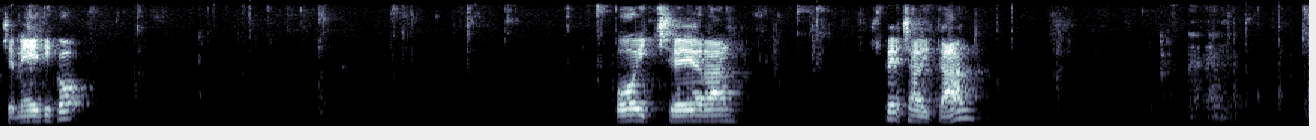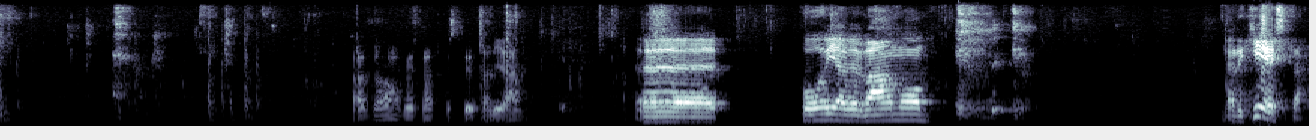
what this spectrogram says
c'è medico, poi c'era specialità, pardon, questa è una questione italiana, eh, poi avevamo la richiesta.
